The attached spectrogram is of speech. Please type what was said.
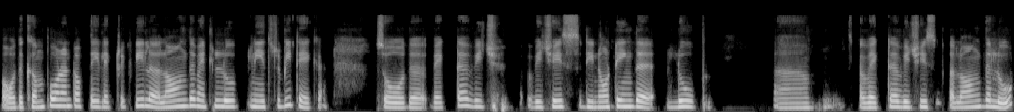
or the component of the electric field along the metal loop needs to be taken. So the vector which which is denoting the loop, uh, a vector which is along the loop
